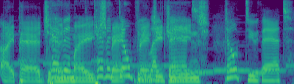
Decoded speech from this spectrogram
iPads Kevin, and my Kevin, span- don't be fancy like jeans. that. Don't do that.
